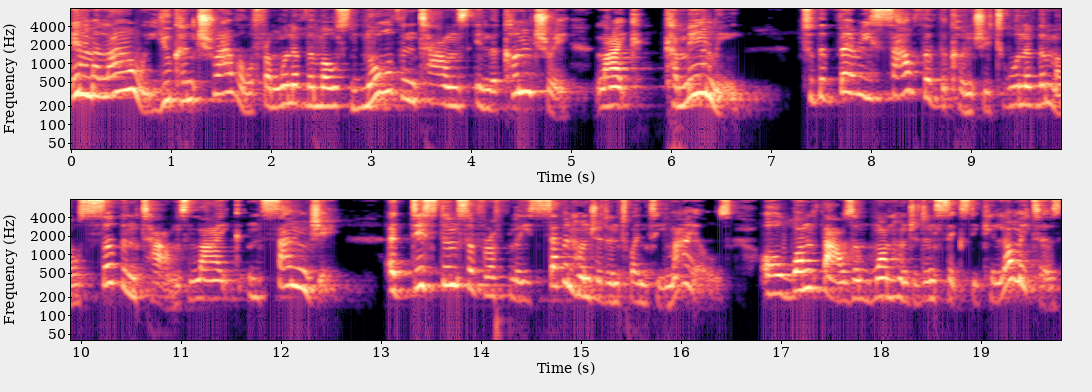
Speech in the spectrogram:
In Malawi, you can travel from one of the most northern towns in the country, like Kamimi, to the very south of the country to one of the most southern towns like Nsanje, a distance of roughly 720 miles or 1,160 kilometers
